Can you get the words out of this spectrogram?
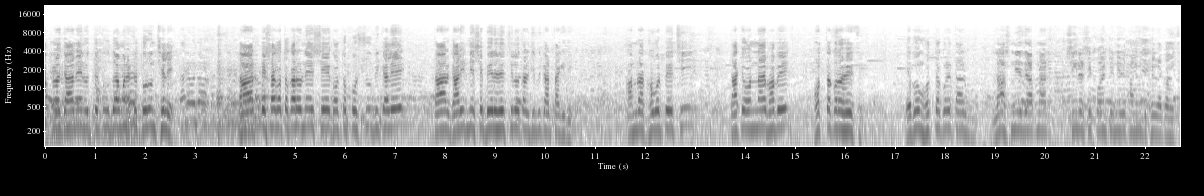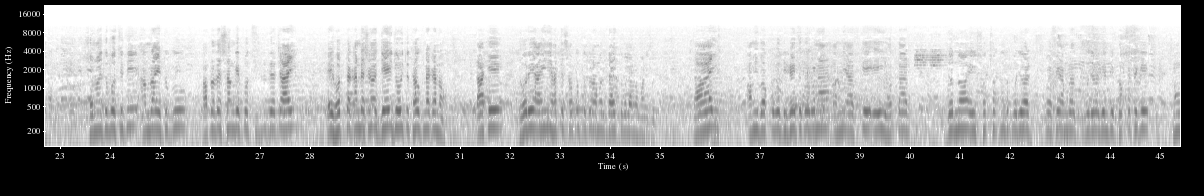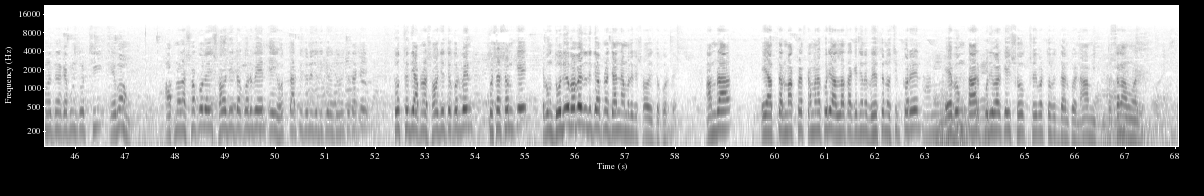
আপনারা জানেন অত্যন্ত উদয়মান একটা তরুণ ছেলে। তার পেশাগত কারণে সে গত পরশু বিকালে তার গাড়ি নিয়ে সে বের হয়েছিল তার জীবিকার তাগিদে। আমরা খবর পেয়েছি, তাকে অন্যায়ভাবে হত্যা করা হয়েছে এবং হত্যা করে তার লাশ নিয়ে যে আপনার সিংরাশি পয়েন্টে নিয়ে পানির মধ্যে ফেলে রাখা হয়েছে। সম্মানিত উপস্থিতি, আমরা এটুকু আপনাদের সঙ্গে প্রতিশ্রুতি দিতে চাই। এই হত্যাকাণ্ডের সঙ্গে যেই জড়িত থাকুক না কেন, তাকে ধরে আইনি হাতে শপথ করা আমাদের দায়িত্ব বলে আমরা মনে করি। তাই আমি বক্তব্য দীর্ঘায়িত করব না। আমি আজকে এই হত্যার জন্য এই শোক সংক্রান্ত পরিবার পক্ষে আমরা উপজেলা বিএনপির পক্ষ থেকে সমবেদনা জ্ঞাপন করছি এবং আপনারা সকলেই সহযোগিতা করবেন। এই হত্যার পিছনে যদি কেউ জড়িত থাকে, তথ্য দিয়ে আপনারা সহযোগিতা করবেন প্রশাসনকে এবং দলীয়ভাবে যদি কেউ আপনারা জানেন, আমাদেরকে সহযোগিতা করবেন আমরা এই আত্মার মাকফরাত কামনা করি আল্লাহ তাকে যেন বেহস নসিব করেন এবং তার পরিবারকে এই শোক সৈবার তফিক দান করেন। আমি আসসালামু আলাইকুম।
